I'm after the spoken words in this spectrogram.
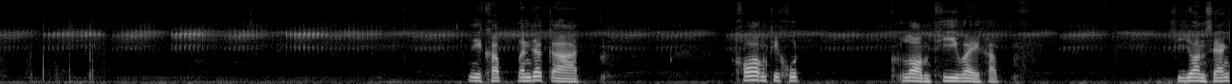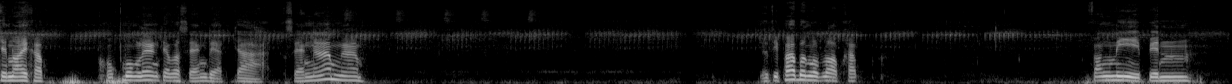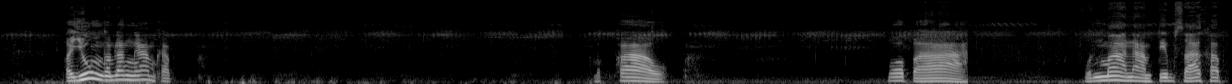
นี่ครับบรรยากาศคลองที่คุดล้อมทีไว้ครับสีย้อนแสงจังน้อยครับหกโมงแรงแต่ว่าแสงแดดจ้าแสงงามงามเดี๋ยวติภาพเบิ้องรอบๆครับ ฟังนี่เป็น พายุงกำลังงามครับมะพร้าวบ่อปลาฝนมาน้ำเต็มสาครับ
